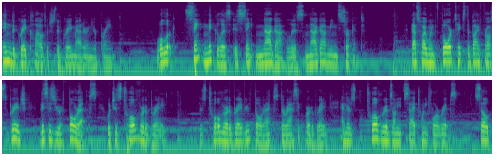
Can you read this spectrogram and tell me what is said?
in the gray clouds, which is the gray matter in your brain. Well, look, Saint Nicholas is Saint Nagalis. Naga means serpent. That's why when Thor takes the Bifrost Bridge, this is your thorax, which is 12 vertebrae. There's 12 vertebrae of your thorax, thoracic vertebrae, and there's 12 ribs on each side, 24 ribs. So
